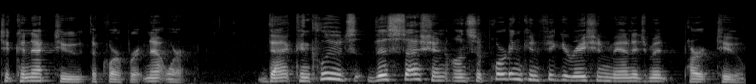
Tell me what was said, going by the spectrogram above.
to connect to the corporate network. That concludes this session on supporting configuration management part 2.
